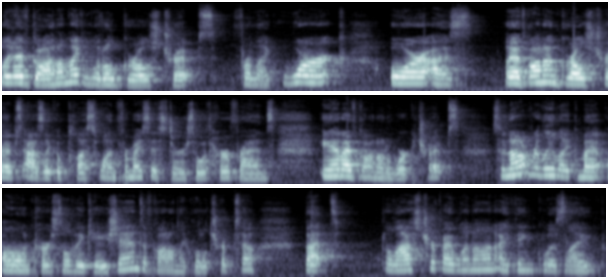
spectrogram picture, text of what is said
Like, I've gone on like little girls' trips for like work or as like I've gone on girls' trips as like a plus one for my sister, so with her friends, and I've gone on work trips. So not really like my own personal vacations. I've gone on like little trips though. But the last trip I went on, I think was like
